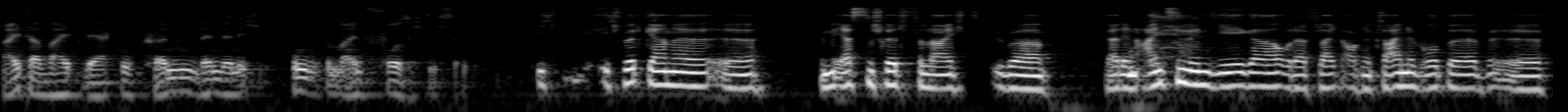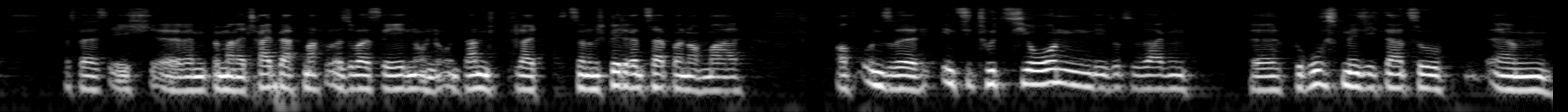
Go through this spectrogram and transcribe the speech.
weiter weit werken können, wenn wir nicht ungemein vorsichtig sind. Ich, ich würde gerne äh im ersten Schritt vielleicht über ja, den einzelnen Jäger oder vielleicht auch eine kleine Gruppe, äh, was weiß ich, äh, wenn, man eine Treibjagd macht oder sowas reden und, und dann vielleicht zu einem späteren Zeitpunkt nochmal auf unsere Institutionen, die sozusagen äh, berufsmäßig dazu ähm,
